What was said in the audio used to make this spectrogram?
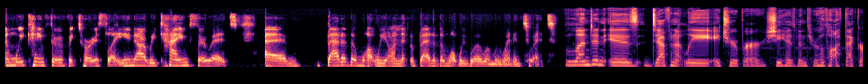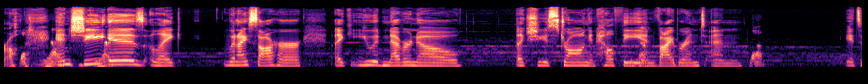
and we came through it victoriously. You know, we came through it um, better than what we are better than what we were when we went into it. London is definitely a trooper. She has been through a lot, that girl. Yes, and she yes. is like when I saw her, like you would never know like she is strong and healthy yeah. and vibrant and yeah. it's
